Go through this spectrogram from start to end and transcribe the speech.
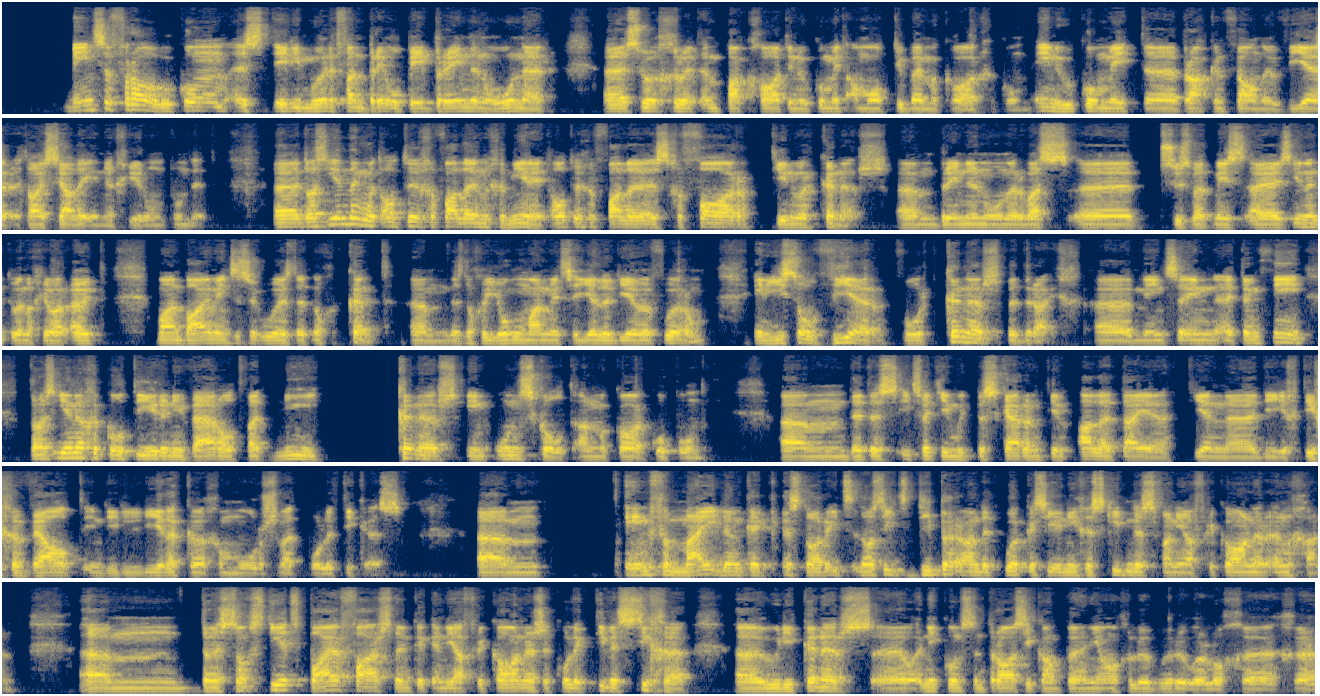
mense vra hoekom is dit die moord van Bre op Brendan Horner uh so groot impak gehad en hoekom het almal toe bymekaar gekom en hoekom het uh, Brackenfell nou weer daai selfde energie rondom dit. Uh daar's een ding wat altyd gevalle in gemeen het. Altyd gevalle is gevaar teenoor kinders. Um Brendan Horner was uh soos wat mense uh, hy is 21 jaar oud, maar in baie mense se oë is dit nog 'n kind. Um dis nog 'n jong man met sy hele lewe voor hom. En hierso weer word kinders bedreig. Uh mense en ek dink nie daar's enige kultuur in die wêreld wat nie kinders en onskuld aan mekaar koppel nie. Ehm um, dit is iets wat jy moet beskerm teen alle tye teen uh, die die geweld en die lelike gemors wat politiek is. Ehm um, en vir my dink ek is daar iets daar's iets dieper aan dit ook as jy in die geskiedenis van die Afrikaner ingaan. Ehm um, daar's nog steeds baie vars dink ek in die Afrikaners se kollektiewe siege uh hoe die kinders uh, in die konsentrasiekampe in die Anglo-Boereoorlog ge, ge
